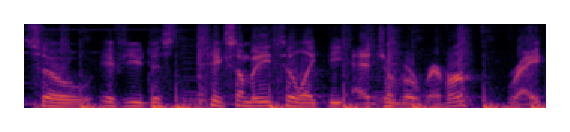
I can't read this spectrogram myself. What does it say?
So if you just take somebody to like the edge of a river, right,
